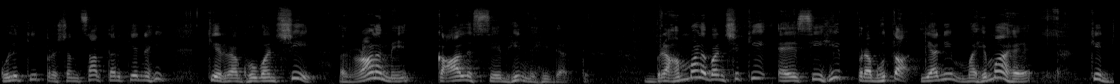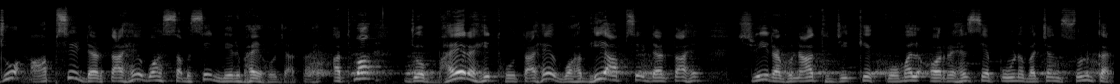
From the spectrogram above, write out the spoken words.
कुल की प्रशंसा करके नहीं कि रघुवंशी रण में काल से भी नहीं डरते। ब्राह्मण वंश की ऐसी ही प्रभुता यानी महिमा है कि जो आपसे डरता है, वह सबसे निर्भय हो जाता है। अथवा जो भय रहित होता है, वह भी आपसे डरता है। श्री रघुनाथ जी के कोमल और रहस्यपूर्ण वचन सुनकर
